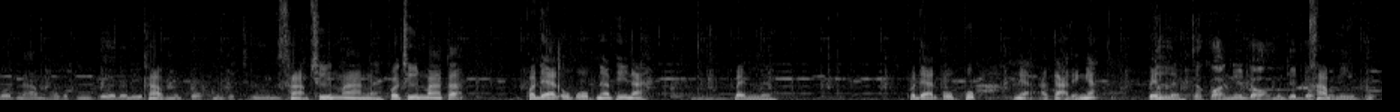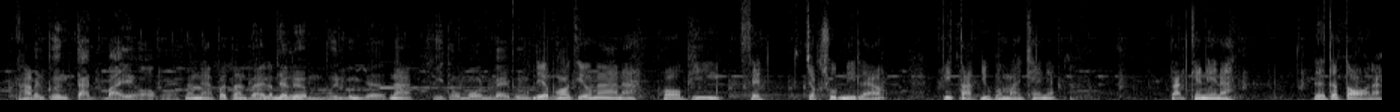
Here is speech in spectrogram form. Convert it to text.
ลดน้ำของสปริงเกอร์ตอนนี้ครัฝบนมันตกมันจะชื้นครับชื้นมากไงพอชื้นมากก็พอแดดอบๆนะพี่นะอืมเป็นเลย พอแดดอบปุ๊บเนี่ยอากาศอย่างเงี้ย เป็นเลย แต่ก่อนนี่ดอกมันจะดกครับกว่านี้เพิ่งครับ มันเพิ่งตัดใบออกไงนั่นแหละพอตัดไปแล้วเพิ่งมัจะนเริ่มเพิ่งเพิ่งจะน่ะ ขีดฮอร์โมนใบเพิ่งเดี๋ยวพอเที่ยวหน้านะ พอพี่เสร็จจากชุดนี้แล้ว พี่ตัดอยู่ประมาณแค่เนี้ย ตัดแค่นี้นะ เดี๋ยวจะต่อนะ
